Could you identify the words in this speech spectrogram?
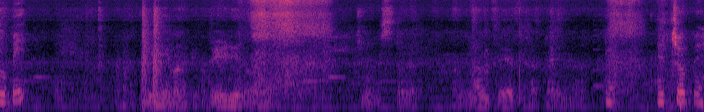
చూపి. మనకి త్రీ డీలో చూపిస్తుంది. లెన్స్ ఏది సెట్ అయిందా. చూపి.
